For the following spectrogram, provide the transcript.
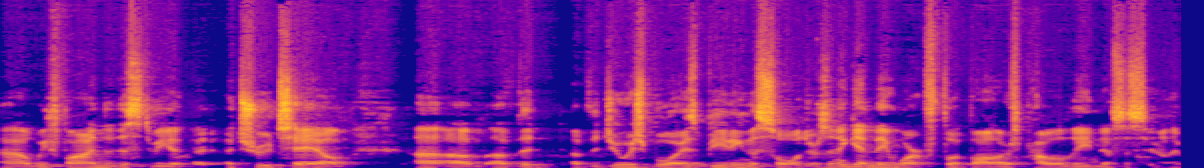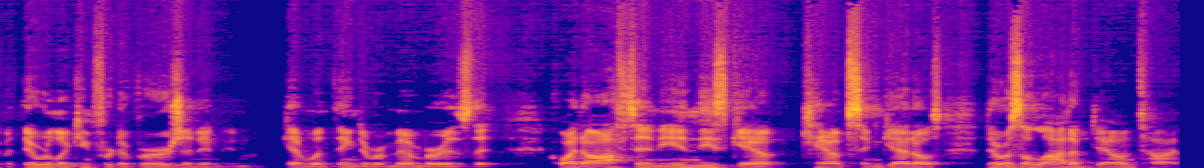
uh, we find that this to be a, a true tale uh, of, of the of the Jewish boys beating the soldiers. And again, they weren't footballers probably necessarily, but they were looking for diversion. And, and again, one thing to remember is that quite often in these ga- camps and ghettos, there was a lot of downtime.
